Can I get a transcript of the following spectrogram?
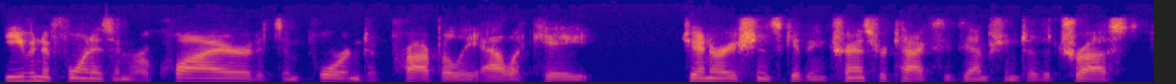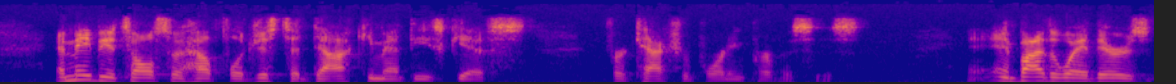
Even if one isn't required, it's important to properly allocate generation skipping transfer tax exemption to the trust. And maybe it's also helpful just to document these gifts for tax reporting purposes. And by the way, there's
